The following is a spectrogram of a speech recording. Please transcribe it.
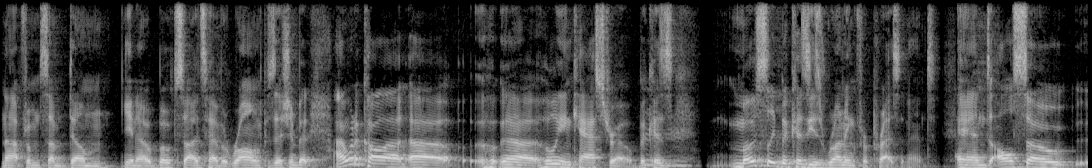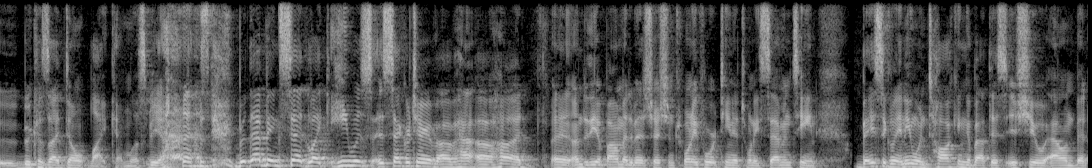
not from some dumb you know both sides have it wrong position. But I want to call out Julian Castro because mm-hmm mostly because he's running for president and also uh, because I don't like him, let's be honest. But that being said, like he was secretary of uh, HUD uh, under the Obama administration 2014 to 2017. Basically, anyone talking about this issue, Allen, ben-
